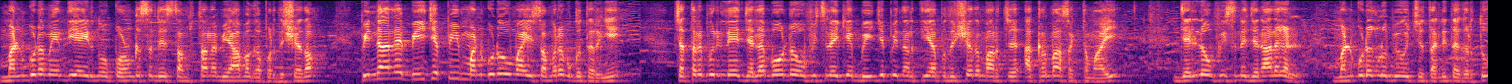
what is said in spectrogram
മൺകുടമേന്തിയായിരുന്നു കോൺഗ്രസിന്റെ സംസ്ഥാന വ്യാപക പ്രതിഷേധം. പിന്നാലെ ബി ജെ പി മൺകുടവുമായി സമരമുഖത്തിറങ്ങി ഛത്രപൂരിലെ ജലബോർഡ് ഓഫീസിലേക്ക് ബി ജെ പി നടത്തിയ പ്രതിഷേധ മാർച്ച് അക്രമാസക്തമായി. ജല ഓഫീസിന്റെ ജനാലകൾ മൺകുടങ്ങൾ ഉപയോഗിച്ച് തല്ലി തകർത്തു.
